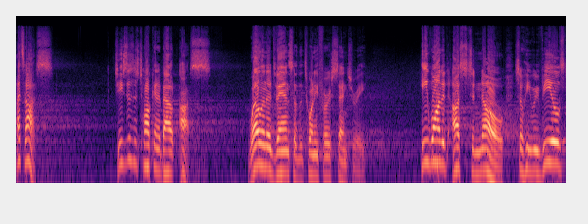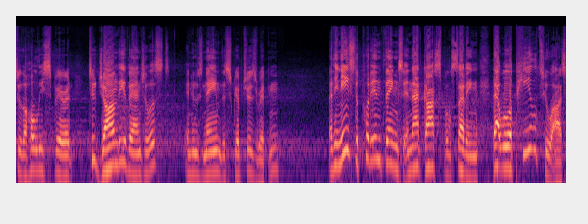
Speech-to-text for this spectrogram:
That's us. Jesus is talking about us, well in advance of the 21st century. He wanted us to know, so he reveals to the Holy Spirit, to John the Evangelist, in whose name the scripture is written, that he needs to put in things in that gospel setting that will appeal to us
